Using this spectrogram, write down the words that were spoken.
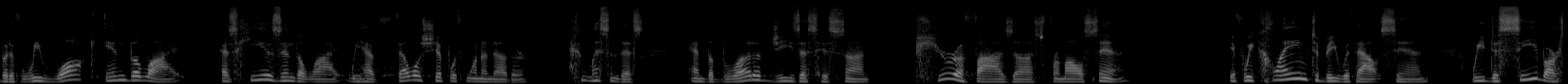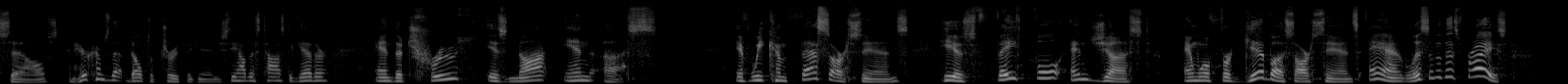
But if we walk in the light as he is in the light, we have fellowship with one another. And listen to this and the blood of Jesus, his son, purifies us from all sin. If we claim to be without sin, we deceive ourselves. And here comes that belt of truth again. You see how this ties together? And the truth is not in us. If we confess our sins, he is faithful and just and will forgive us our sins. And listen to this phrase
